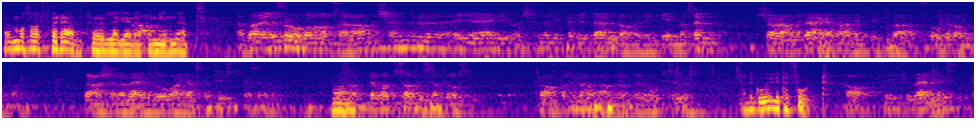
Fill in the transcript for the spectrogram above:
Jag måste ha varit för rädd för att lägga det där på minnet. Jag började fråga honom så här, ja, men känner du Eje Älg och känner du Rickard Rydell då när vi gick in? Men sen körde han iväg, jag hörde inte riktigt vad jag frågade om. Utan så började han köra iväg och då var han ganska tyst kan jag säga. Ja. Så det var inte så att vi satt och pratade med varandra under åkturen. Ja, det går ju lite fort. Ja, det gick väldigt fort.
